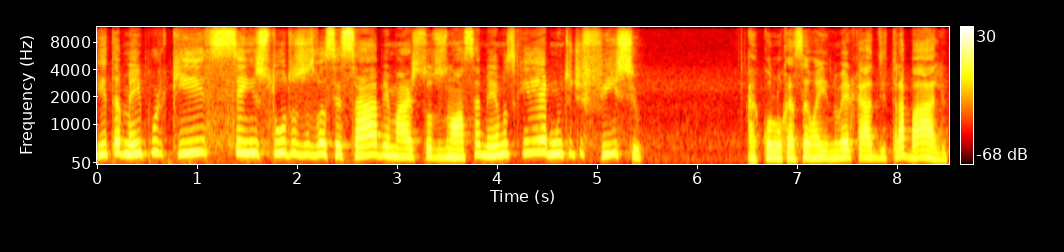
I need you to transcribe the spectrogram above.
E também porque sem estudos, você sabe, Márcio, todos nós sabemos que é muito difícil a colocação aí no mercado de trabalho.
